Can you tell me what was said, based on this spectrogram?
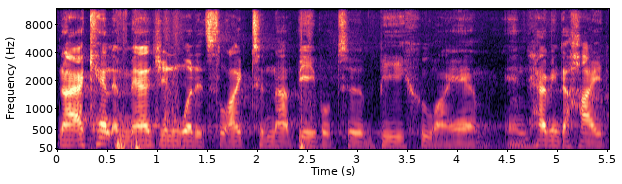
Now, I can't imagine what it's like to not be able to be who I am and having to hide.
